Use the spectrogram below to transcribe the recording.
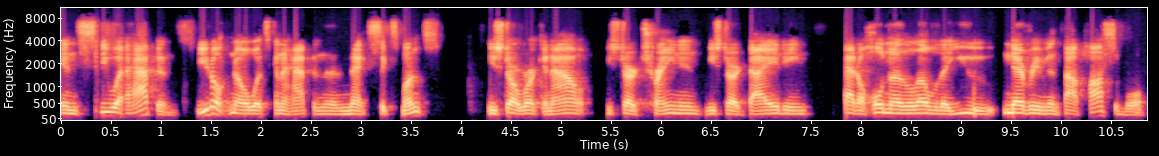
and see what happens. You don't know what's going to happen in the next six months. You start working out, you start training, you start dieting at a whole nother level that you never even thought possible.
